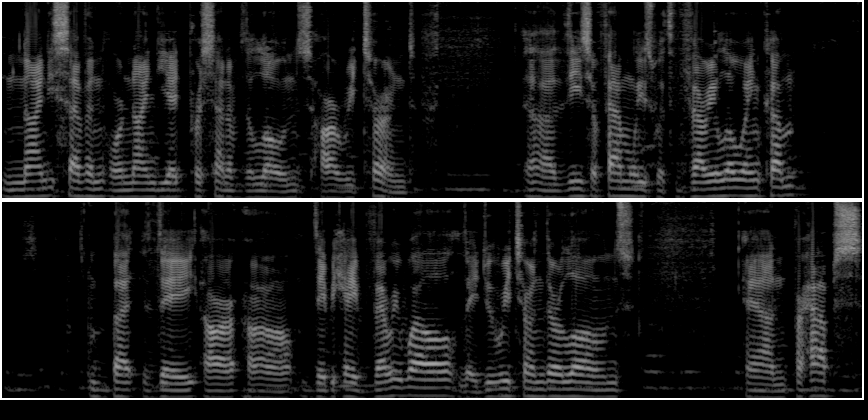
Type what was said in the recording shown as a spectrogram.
97 or 98 percent of the loans are returned. Uh, these are families with very low income, but they are uh, they behave very well. They do return their loans, and perhaps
